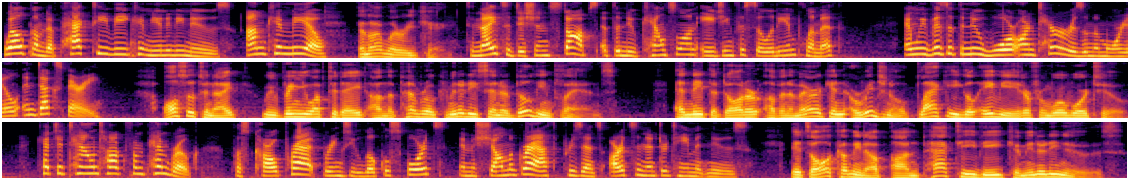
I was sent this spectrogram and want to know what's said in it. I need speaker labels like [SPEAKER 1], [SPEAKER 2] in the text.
[SPEAKER 1] Welcome to PAC TV Community News. I'm Kim Mio.
[SPEAKER 2] And I'm Larry King.
[SPEAKER 1] Tonight's edition stops at the new Council on Aging facility in Plymouth, and we visit the new War on Terrorism Memorial in Duxbury.
[SPEAKER 2] Also tonight, we bring you up to date on the Pembroke Community Center building plans and meet the daughter of an American original Black Eagle aviator from World War II.
[SPEAKER 1] Catch a town talk from Pembroke, plus Carl Pratt brings you local sports and Michelle McGrath presents arts and entertainment news.
[SPEAKER 2] It's all coming up on PAC TV Community News.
